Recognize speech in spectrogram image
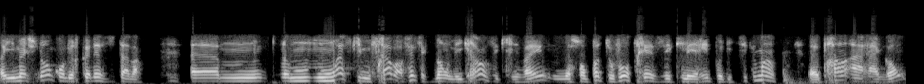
euh, imaginons qu'on lui reconnaisse du talent. moi, ce qui me frappe, en fait, c'est que non, les grands écrivains ne sont pas toujours très éclairés politiquement. prends Aragon,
